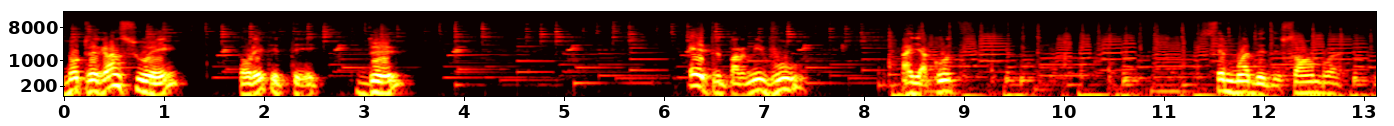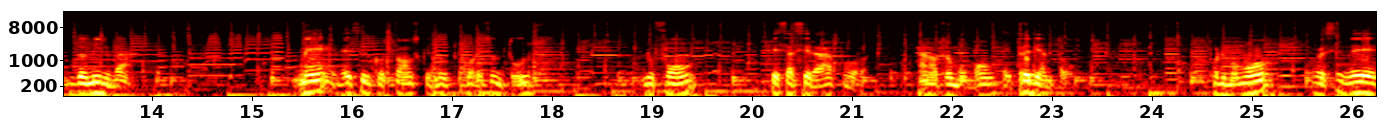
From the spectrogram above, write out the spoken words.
Notre grand souhait aurait été de être parmi vous à Yakout ce mois de décembre 2020. Mais les circonstances que nous connaissons tous nous font que ça sera pour un autre moment et très bientôt. Pour le moment, recevez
